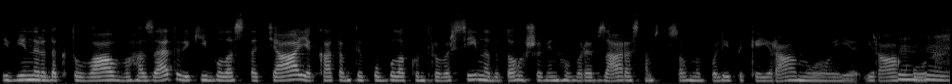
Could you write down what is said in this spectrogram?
і він редактував газету, в якій була стаття, яка там, типу, була контроверсійна до того, що він говорив зараз там стосовно політики Ірану і Іраку. Mm-hmm.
